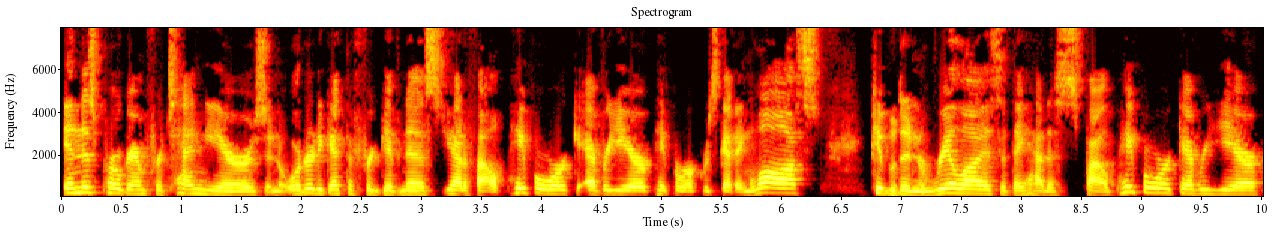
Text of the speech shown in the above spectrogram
in this program for 10 years in order to get the forgiveness. You had to file paperwork every year. Paperwork was getting lost. People didn't realize that they had to file paperwork every year.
